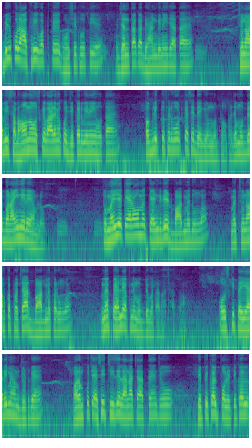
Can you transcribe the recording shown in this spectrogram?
बिल्कुल आखिरी वक्त पे घोषित होती है। जनता का ध्यान भी नहीं जाता है। चुनावी सभाओं में उसके बारे में कोई ज़िक्र भी नहीं होता है। पब्लिक तो फिर वोट कैसे देगी उन मुद्दों पर? जब मुद्दे बना ही नहीं रहे हम लोग। तो मैं ये कह रहा हूँ, मैं कैंडिडेट बाद में दूँगा, मैं चुनाव का प्रचार बाद में करूँगा, मैं पहले अपने मुद्दे बताना चाहता हूँ। और उसकी तैयारी में हम जुट गए हैं और हम कुछ ऐसी चीज़ें लाना चाहते हैं जो टिपिकल पॉलिटिकल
